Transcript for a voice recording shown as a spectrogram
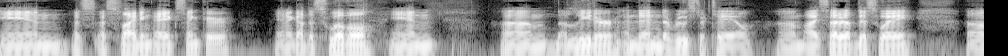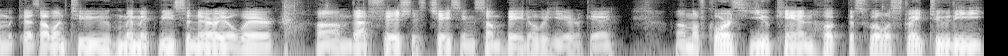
and a, a, sliding egg sinker and I got the swivel and um, the leader and then the rooster tail. Um, I set it up this way um, because I want to mimic the scenario where um, that fish is chasing some bait over here, okay? Of course, you can hook the swivel straight to the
